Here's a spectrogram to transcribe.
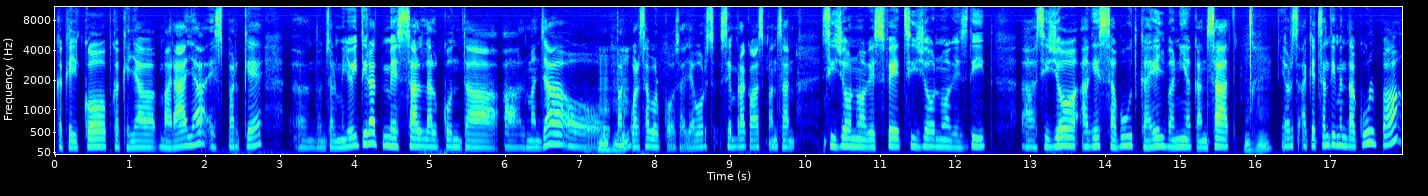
que aquell cop, que aquella baralla és perquè eh, doncs millor he tirat més sal del compte al menjar o uh -huh. per qualsevol cosa. Llavors sempre acabes pensant si jo no hagués fet, si jo no hagués dit, uh, si jo hagués sabut que ell venia cansat. Uh -huh. Llavors aquest sentiment de culpa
